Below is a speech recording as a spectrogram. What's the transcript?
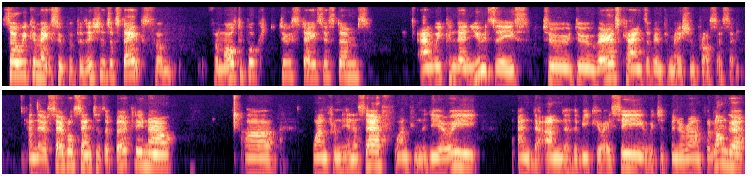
So we can make superpositions of states from, for multiple two-state systems, and we can then use these to do various kinds of information processing. And there are several centers at Berkeley now, uh, one from the NSF, one from the DOE, and under the BQIC, which has been around for longer,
